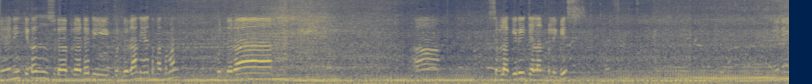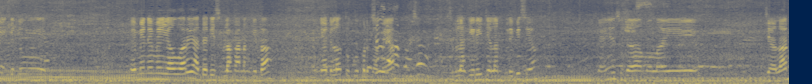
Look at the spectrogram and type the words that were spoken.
Ya ini kita sudah berada di bundaran ya teman-teman. Bundaran ah, Sebelah kiri Jalan Belibis. Ini gedung MNM Yawari ada di sebelah kanan kita. Ini adalah Tugu Perdamaian. Sebelah kiri Jalan Belibis ya. Kayaknya sudah mulai jalan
